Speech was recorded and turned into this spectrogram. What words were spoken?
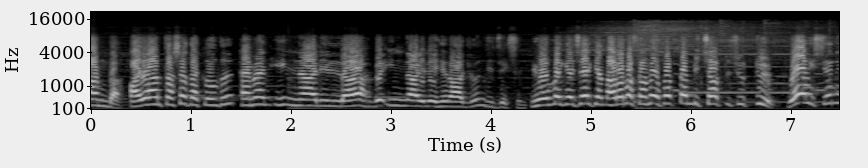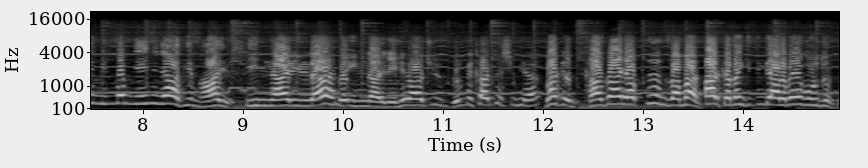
anda ayağın taşa takıldı hemen inna lillah ve inna ileyhi raciun diyeceksin. Yolda geçerken araba sana ufaktan bir çarptı sürttü. Vay senin bilmem neyini ne yapayım? Hayır. İnna lillah ve inna ileyhi raciun. Dur be kardeşim ya. Bakın kaza yaptığın zaman arkadan gittin bir arabaya vurdun.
